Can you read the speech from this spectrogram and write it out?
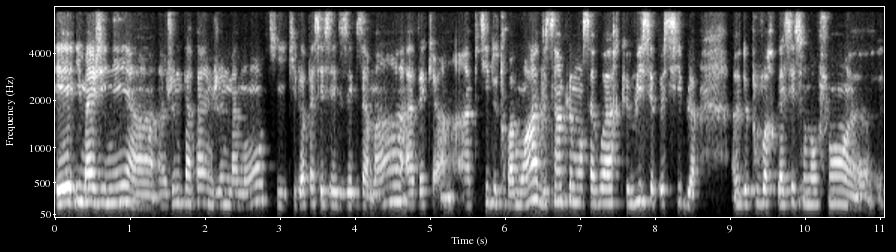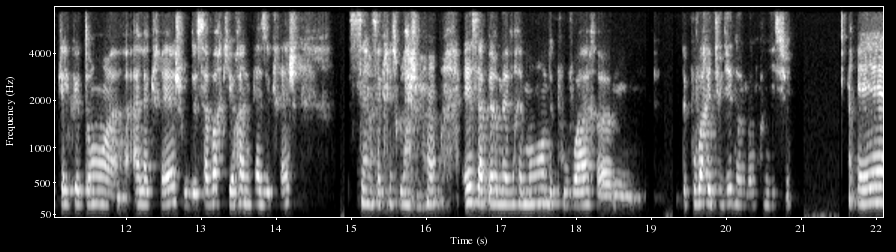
Et imaginez un, jeune papa, une jeune maman qui, doit passer ses examens avec un, petit de trois mois, de simplement savoir que oui, c'est possible euh, de pouvoir placer son enfant euh, quelque temps à, la crèche ou de savoir qu'il y aura une place de crèche. C'est un sacré soulagement et ça permet vraiment de pouvoir, euh, de pouvoir étudier dans de bonnes conditions. Et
